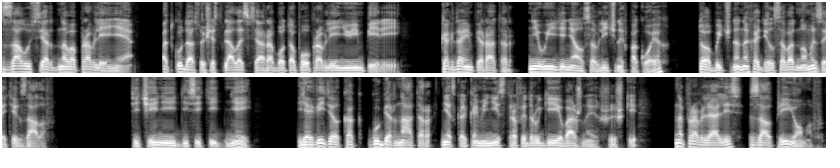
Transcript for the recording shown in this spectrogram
«Зал усердного правления», откуда осуществлялась вся работа по управлению империей. Когда император не уединялся в личных покоях, то обычно находился в одном из этих залов. В течение десяти дней я видел, как губернатор, несколько министров и другие важные шишки направлялись в зал приемов.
